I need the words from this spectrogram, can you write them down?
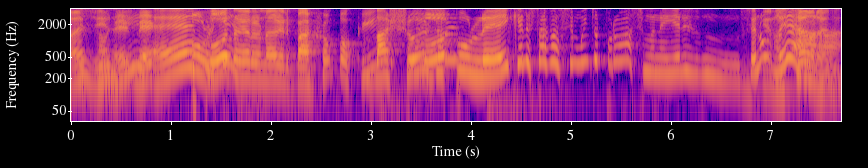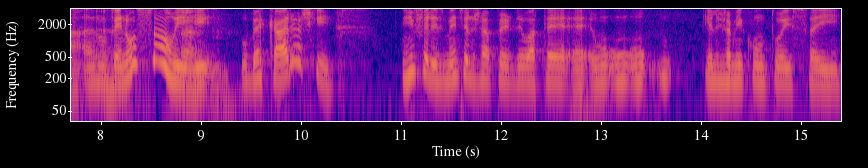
né? Questão imagina. de, Meio, meio que é, pulou porque da aeronave, ele baixou um pouquinho. baixou, eu pulou já e- pulei, que eles estavam assim muito próximos, né? E eles, hum, você não tem vê, noção, a- né? não tem noção. E, É. e o Beccari, eu acho que, infelizmente, ele já perdeu até, é, um- um- um- ele já me contou isso aí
